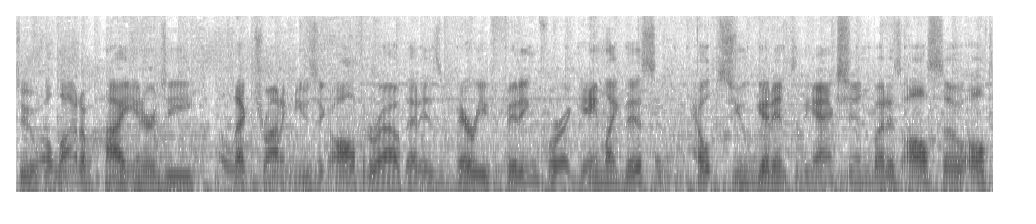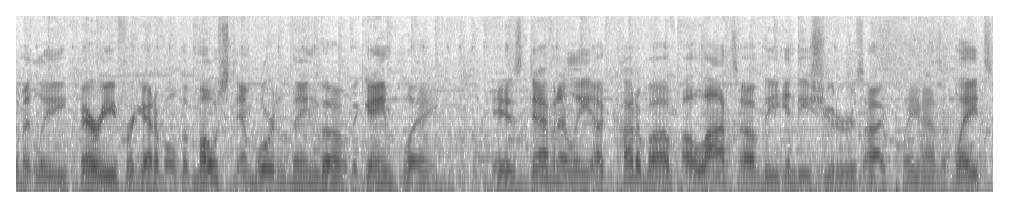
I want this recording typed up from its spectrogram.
too. A lot of high energy electronic music all throughout that is very fitting for a game like this and helps you get into the action, but is also ultimately very forgettable. The most important thing, though, the gameplay, is definitely a cut above a lot of the indie shooters I've played as of late,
